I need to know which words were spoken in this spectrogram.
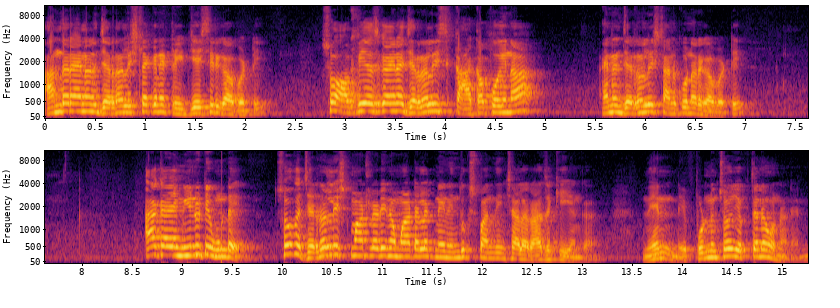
అందరు ఆయన జర్నలిస్ట్ లెక్కనే ట్రీట్ చేసిరు కాబట్టి సో ఆబ్వియస్గా ఆయన జర్నలిస్ట్ కాకపోయినా ఆయన జర్నలిస్ట్ అనుకున్నారు కాబట్టి ఆ ఇమ్యూనిటీ ఉండే. సో ఒక జర్నలిస్ట్ మాట్లాడిన మాటలకు నేను ఎందుకు స్పందించాలి రాజకీయంగా? నేను ఎప్పటి నుంచో చెప్తూనే ఉన్నాను నేను.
